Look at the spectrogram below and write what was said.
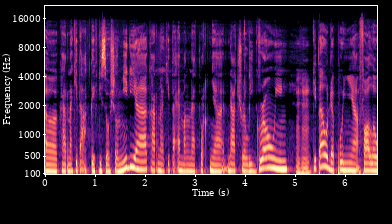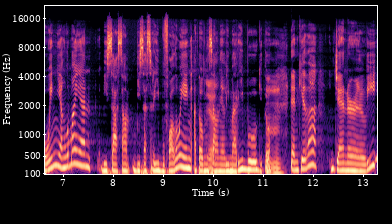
uh, karena kita aktif di social media, karena kita emang networknya naturally growing, kita udah punya following yang lumayan. Bisa bisa seribu following atau misalnya lima ribu gitu, dan kita generally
